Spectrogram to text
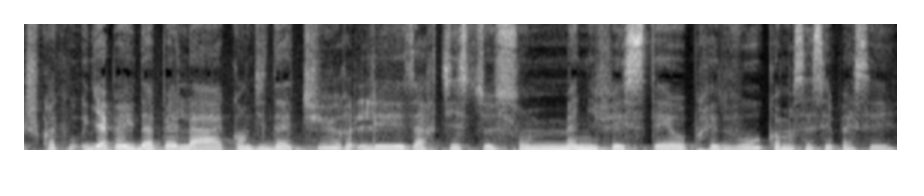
Je crois qu'il n'y a pas eu d'appel à candidature. Les artistes sont manifestés auprès de vous. Comment ça s'est passé?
